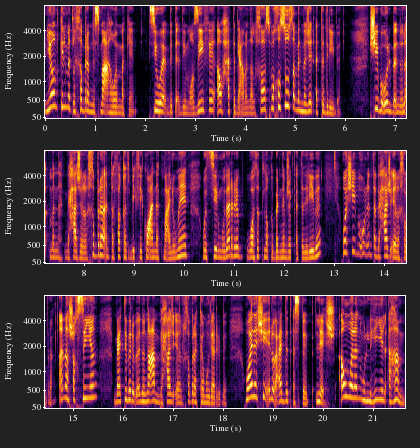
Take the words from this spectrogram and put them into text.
اليوم كلمة الخبرة بنسمعها وين ما كان. سواء بتقديم وظيفة أو حتى بعملنا الخاص وخصوصا بالمجال التدريبي. شي بقول بأنه لا منك بحاجة للخبرة أنت فقط بيكفي يكون عندك معلومات وتصير مدرب وتطلق برنامجك التدريبي. وشي بقول أنت بحاجة إلى الخبرة أنا شخصيا بعتبر بأنه نعم بحاجة إلى الخبرة كمدربة. وهذا الشيء له عدة أسباب. ليش؟ أولا واللي هي الأهم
